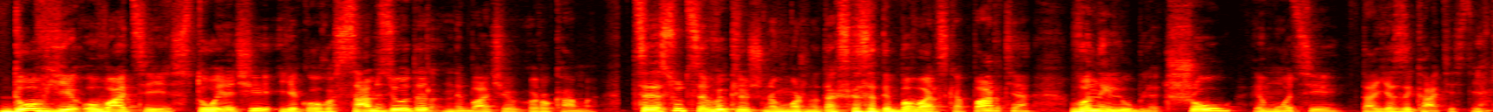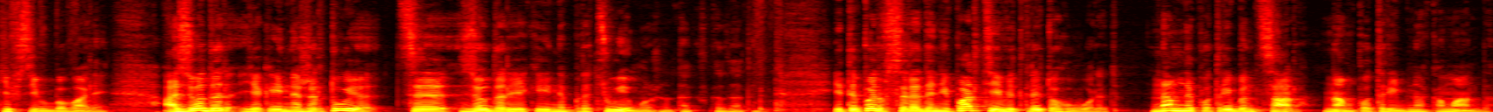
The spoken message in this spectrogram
Довгі овації стоячі, якого сам Зьодер не бачив роками. ЦСУ це виключно, можна так сказати, баварська партія. Вони люблять шоу, емоції та язикатість, як і всі в Баварії. А Зьодер, який не жартує, це Зьодер, який не працює, можна так сказати. І тепер всередині партії відкрито говорять: нам не потрібен цар, нам потрібна команда.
